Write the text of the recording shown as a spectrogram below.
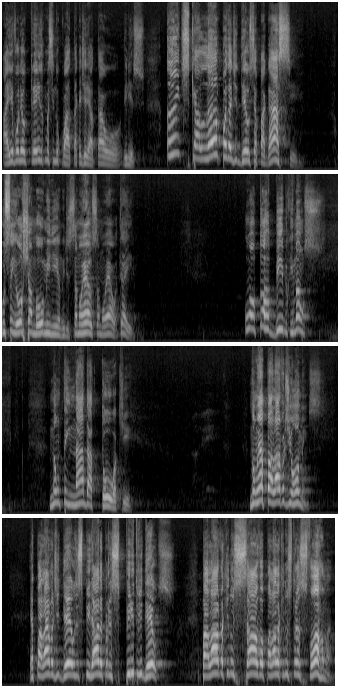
Aí eu vou ler o 3 e comecei no 4, taca direto, tá, o Vinícius? Antes que a lâmpada de Deus se apagasse, o Senhor chamou o menino e disse: Samuel, Samuel, até aí. O autor bíblico, irmãos, não tem nada à toa aqui. Não é a palavra de homens. É palavra de Deus, inspirada pelo Espírito de Deus. Palavra que nos salva, palavra que nos transforma.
